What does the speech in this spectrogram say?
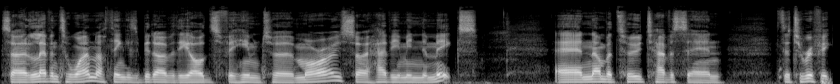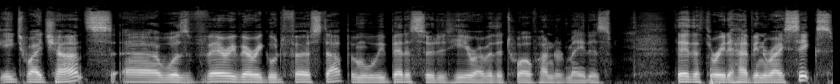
So, at 11 to 1, I think is a bit over the odds for him tomorrow. So, have him in the mix. And number two, Tavasan. It's a terrific each way chance. Uh, was very, very good first up and will be better suited here over the 1200 metres. They're the three to have in race six.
